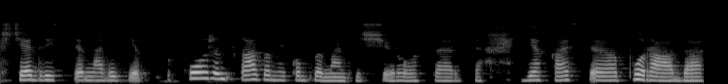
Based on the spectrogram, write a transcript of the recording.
Щедрість, навіть кожен сказаний комплімент від щирого серця, якась е, порада,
